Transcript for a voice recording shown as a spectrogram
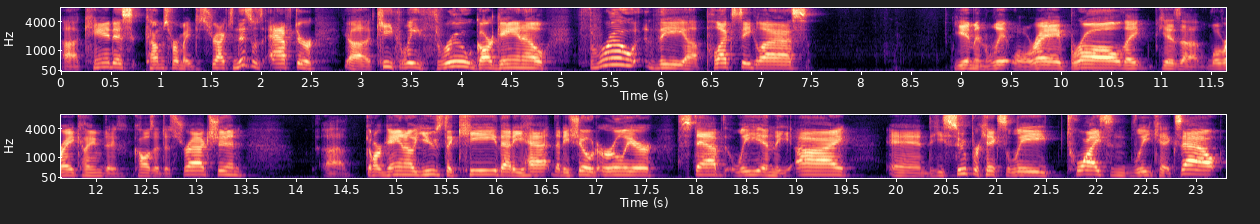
Uh, Candice comes from a distraction. This was after uh, Keith Lee threw Gargano through the uh, plexiglass. Yim and Lit LeRae brawl. They because uh, LeRae came to cause a distraction. Uh, Gargano used the key that he had that he showed earlier, stabbed Lee in the eye, and he super kicks Lee twice, and Lee kicks out.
